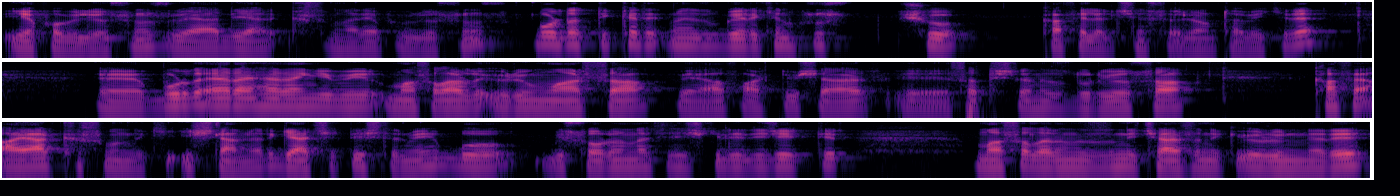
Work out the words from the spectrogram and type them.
yapabiliyorsunuz veya diğer kısımları yapabiliyorsunuz. Burada dikkat etmeniz gereken husus şu kafeler için söylüyorum tabii ki de. Ee, burada eğer herhangi bir masalarda ürün varsa veya farklı bir şeyler e, satışlarınız duruyorsa kafe ayar kısmındaki işlemleri gerçekleştirmeyi bu bir sorunla teşkil edecektir. Masalarınızın içerisindeki ürünleri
